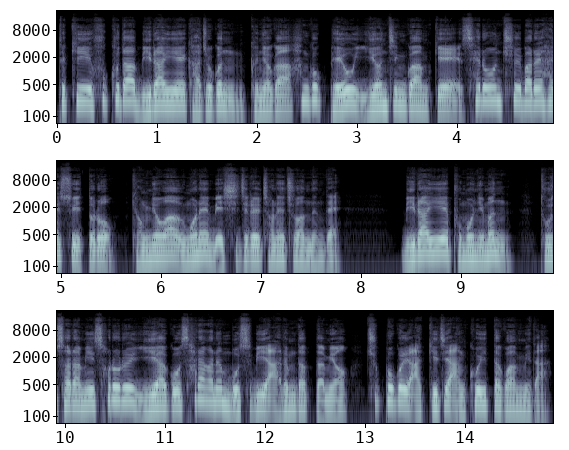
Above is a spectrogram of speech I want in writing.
특히 후쿠다 미라이의 가족은 그녀가 한국 배우 이현진과 함께 새로운 출발을 할 수 있도록 격려와 응원의 메시지를 전해 주었는데 미라이의 부모님은 두 사람이 서로를 이해하고 사랑하는 모습이 아름답다며 축복을 아끼지 않고 있다고 합니다.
